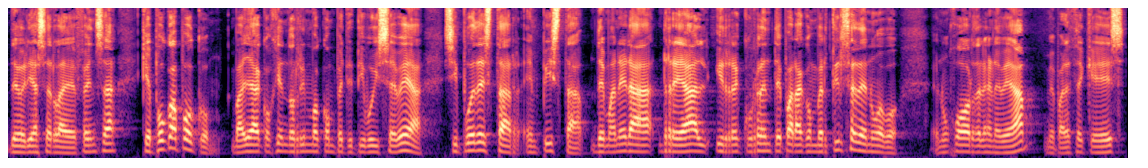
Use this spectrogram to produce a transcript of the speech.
debería ser la defensa, que poco a poco vaya cogiendo ritmo competitivo y se vea si puede estar en pista de manera real y recurrente para convertirse de nuevo en un jugador de la NBA, me parece que es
